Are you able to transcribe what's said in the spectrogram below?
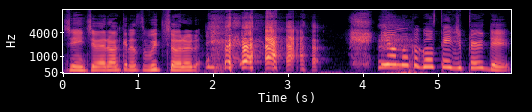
Gente, eu era uma criança muito chorona. e eu nunca gostei de perder.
